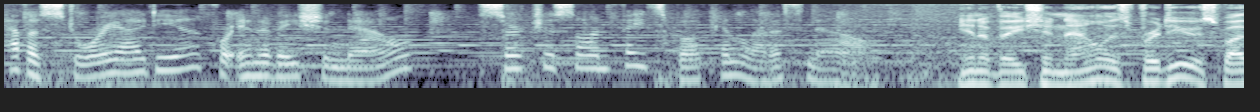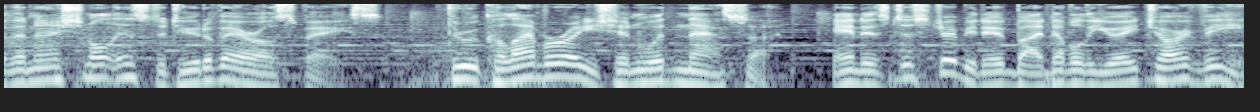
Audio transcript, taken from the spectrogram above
Have a story idea for Innovation Now? Search us on Facebook and let us know. Innovation Now is produced by the National Institute of Aerospace through collaboration with NASA and is distributed by WHRV.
